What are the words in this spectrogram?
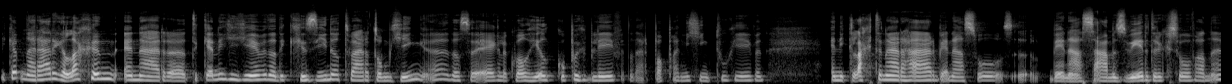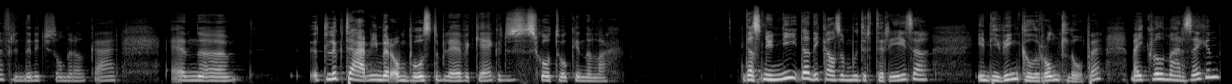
Ik heb naar haar gelachen en haar eh, te kennen gegeven dat ik gezien had waar het om ging. Hè, dat ze eigenlijk wel heel koppig bleef, dat haar papa niet ging toegeven. En ik lachte naar haar, bijna, zo, bijna samenzweerderig, zo van hè, vriendinnetjes onder elkaar. En uh, het lukte haar niet meer om boos te blijven kijken, dus ze schoot ook in de lach. Dat is nu niet dat ik als een moeder Teresa in die winkel rondloop, hè. maar ik wil maar zeggen,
